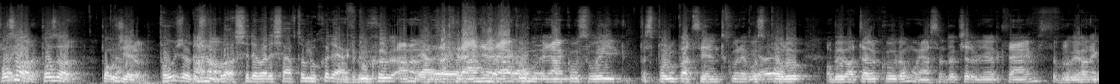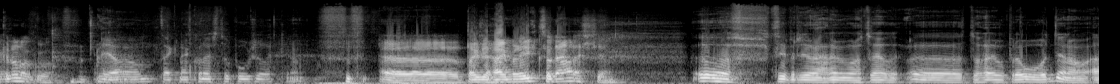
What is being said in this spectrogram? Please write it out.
Pozor, pozor, použil. No, použil, když ano. bylo asi 90 v tom důchodě. V důchodu, ano, já, zachránil já, nějakou, zachránil. nějakou svoji spolupacientku nebo jo, spolu obyvatelku domu. Já jsem to četl v New York Times, to bylo v jeho nekrologu. jo, tak nakonec to použil. Tak, jo. e, takže Heimlich, co dál ještě? Uh, ty brdo, já nevím, ono to je, uh, toho je opravdu hodně, no. A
